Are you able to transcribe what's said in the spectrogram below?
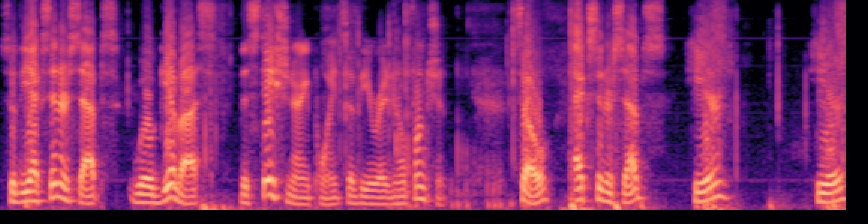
so the x-intercepts will give us the stationary points of the original function. So x-intercepts here, here,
